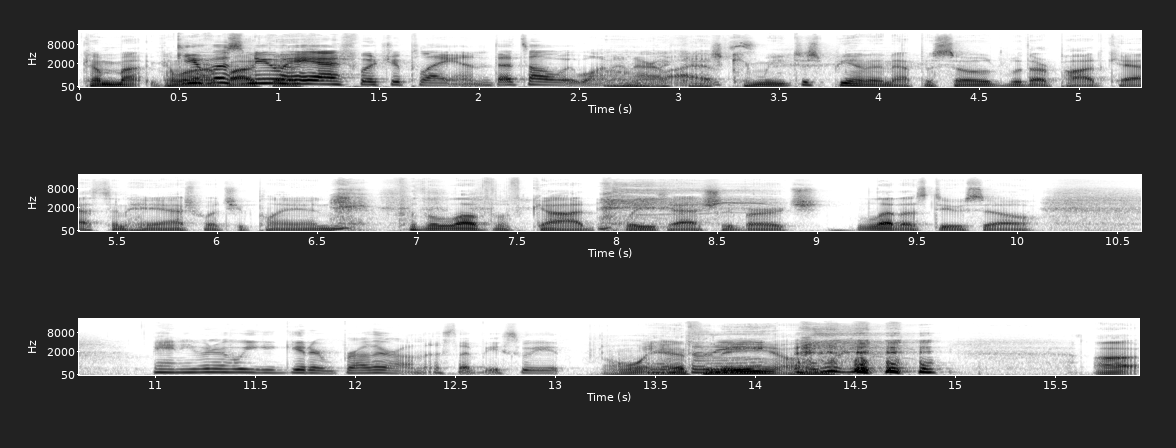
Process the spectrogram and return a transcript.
Come back. Come Give on. our us new. Hey Ash, what you playing? That's all we want in Oh our my gosh, lives. Can we just be on an episode with our podcast and Hey Ash, what you playing? For the love of God, please, Ashly Burch, let us do so. Man, even if we could get her brother on this, that'd be sweet. Oh, Anthony. Oh my- uh,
